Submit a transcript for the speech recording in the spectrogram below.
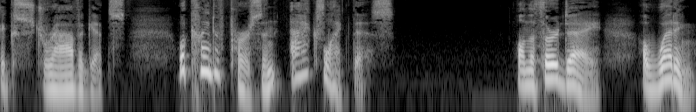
extravagance? What kind of person acts like this? On the third day, a wedding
